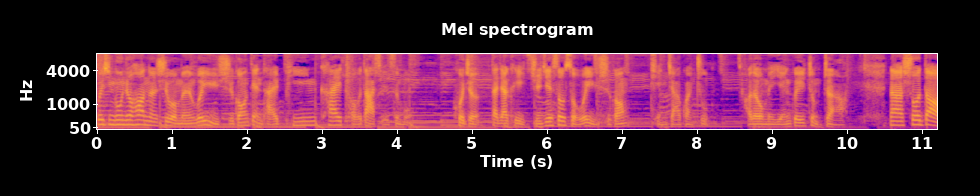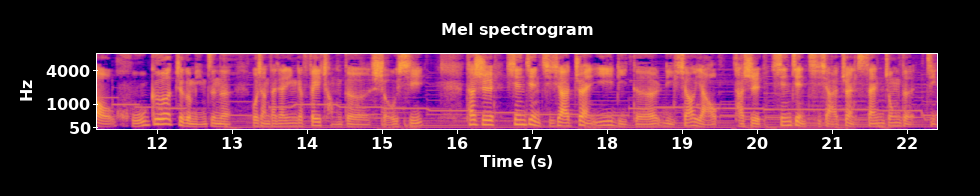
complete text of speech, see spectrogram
微信公众号呢，是我们微雨时光电台拼音开头大写字母，或者大家可以直接搜索微雨时光，添加关注。好的，我们言归正传啊。那说到胡歌这个名字呢，我想大家应该非常的熟悉。他是《仙剑奇侠传一》里的李逍遥，他是《仙剑奇侠传三》中的景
